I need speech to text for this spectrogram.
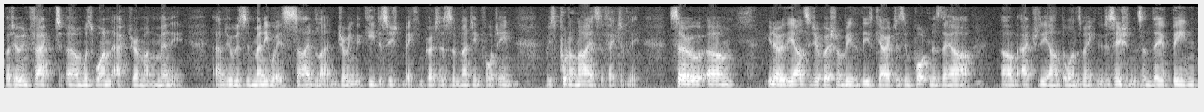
but who in fact um, was one actor among many, and who was in many ways sidelined during the key decision-making process of 1914. He's put on ice effectively. So. Um, you know, the answer to your question would be that these characters, important as they are, um, actually aren't the ones making the decisions, and they've been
